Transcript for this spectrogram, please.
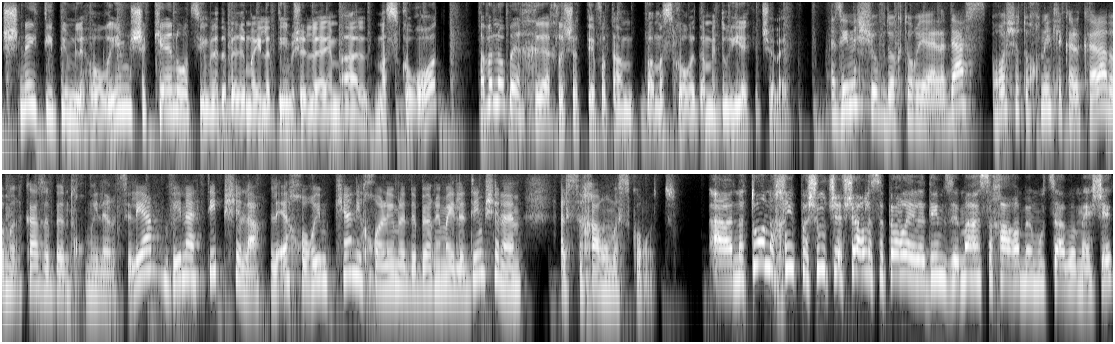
שני טיפים להורים שכן רוצים לדבר עם הילדים שלהם על משכורות, אבל לא בהכרח לשתף אותם במשכורת המדויקת שלהם. אז הנה שוב דוקטור יעל הדס, ראש התוכנית לכלכלה במרכז הבינתחומי להרצליה, והנה הטיפ שלה לאיך הורים כן יכולים לדבר עם הילדים שלהם על שכר ומשכורות. הנתון הכי פשוט שאפשר לספר לילדים זה מה השכר הממוצע במשק.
